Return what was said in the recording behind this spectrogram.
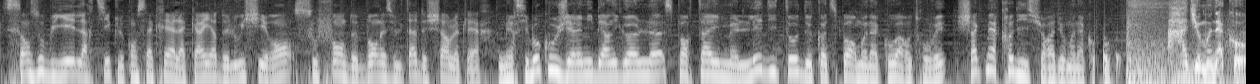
sans oublier l'article consacré à la carrière de Louis Chiron sous fond de bons résultats de Charles Leclerc. Merci beaucoup, Jérémy Bernigol. Sport Time, l'édito de Code Sport Monaco à retrouver chaque mercredi sur Radio Radio Monaco.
